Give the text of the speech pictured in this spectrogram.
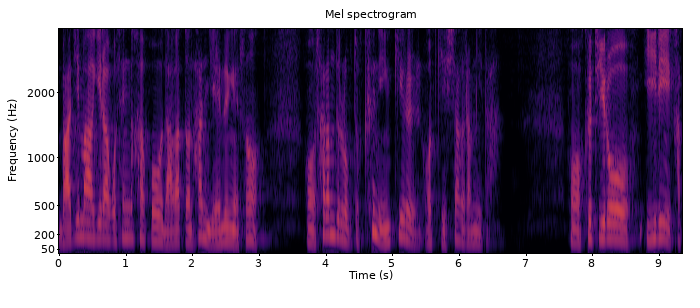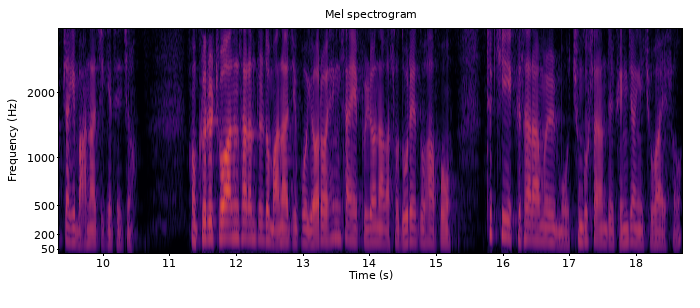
마지막이라고 생각하고 나갔던 한 예능에서 어, 사람들로부터 큰 인기를 얻기 시작을 합니다. 어, 그 뒤로 일이 갑자기 많아지게 되죠. 어, 그를 좋아하는 사람들도 많아지고 여러 행사에 불려나가서 노래도 하고 특히 그 사람을 뭐 중국 사람들이 굉장히 좋아해서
